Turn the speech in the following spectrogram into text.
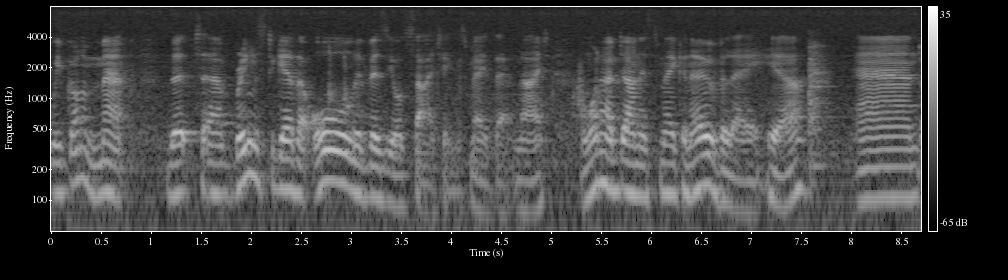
We've got a map that uh, brings together all the visual sightings made that night. And what I've done is to make an overlay here. And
